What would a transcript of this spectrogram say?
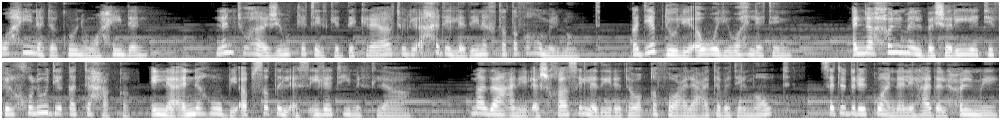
وحين تكون وحيدا لن تهاجمك تلك الذكريات لأحد الذين اختطفهم الموت. قد يبدو لأول وهلة أن حلم البشرية في الخلود قد تحقق إلا أنه بأبسط الأسئلة مثل ماذا عن الأشخاص الذين توقفوا على عتبة الموت؟ ستدرك أن لهذا الحلم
